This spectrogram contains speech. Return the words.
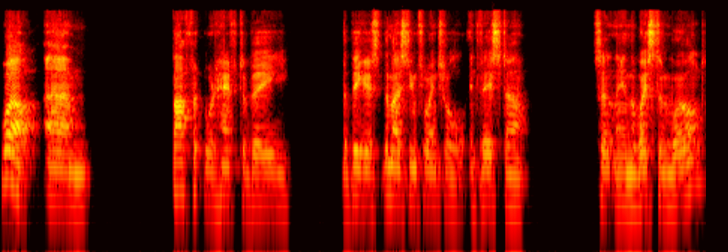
Well, um, Buffett would have to be the biggest, the most influential investor, certainly in the Western world.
